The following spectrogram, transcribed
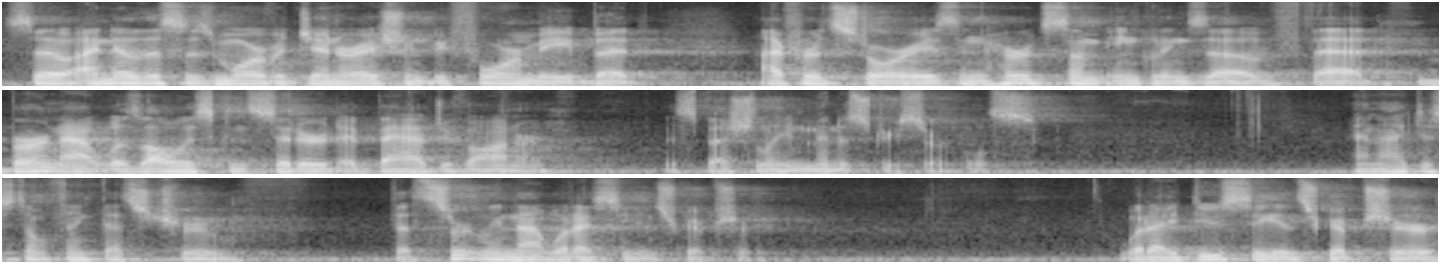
So I know this is more of a generation before me, but I've heard stories and heard some inklings of that burnout was always considered a badge of honor, especially in ministry circles. And I just don't think that's true. That's certainly not what I see in Scripture. What I do see in Scripture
